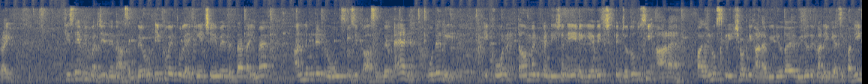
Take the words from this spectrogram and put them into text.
ਰਾਈਟ ਕਿਸੇ ਵੀ ਮਰਜ਼ੀ ਦਿਨ ਆ ਸਕਦੇ ਹੋ। 1 ਵਜੇ ਤੋਂ ਲੈ ਕੇ 6 ਵਜੇ ਤੱਕ ਦਾ ਟਾਈਮ ਹੈ। ਅਨਲਿਮਿਟਿਡ ਰੋਲਸ ਤੁਸੀਂ ਖਾ ਸਕਦੇ ਹੋ। ਐਂਡ ਉਹਦੇ ਲਈ ਇੱਕ ਹੋਰ ਟਰਮ ਐਂਡ ਕੰਡੀਸ਼ਨ ਇਹ ਹੈਗੀ ਹੈ ਵਿੱਚ ਕਿ ਜਦੋਂ ਤੁਸੀਂ ਆਣਾ ਹੈ, ਭਾਜੀ ਨੂੰ ਸਕਰੀਨਸ਼ਾਟ ਦਿਖਾਣਾ ਵੀਡੀਓ ਦਾ ਜਾਂ ਵੀਡੀਓ ਦਿਖਾਣੀ ਕਿ ਅਸੀਂ ਭਾਜੀ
